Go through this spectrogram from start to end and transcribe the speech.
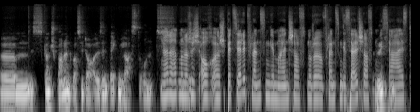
ähm, es ist ganz spannend, was sie da alles entdecken lässt. Und ja, da hat man natürlich auch äh, spezielle Pflanzengemeinschaften oder Pflanzengesellschaften, wie es ja heißt,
